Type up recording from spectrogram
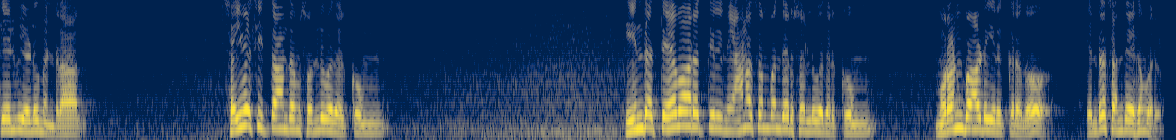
கேள்வி எழும் என்றால் சைவ சித்தாந்தம் சொல்லுவதற்கும் இந்த தேவாரத்தில் ஞானசம்பந்தர் சொல்லுவதற்கும் முரண்பாடு இருக்கிறதோ என்ற சந்தேகம் வரும்.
